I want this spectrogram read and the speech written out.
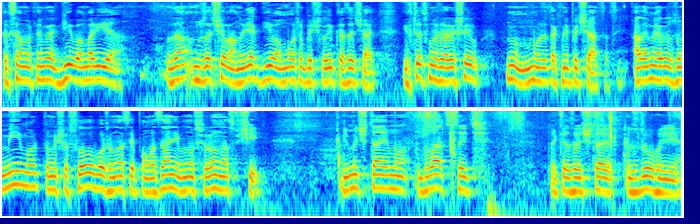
Так само, як, наприклад, Діва Марія да, ну, зачала. Ну як діва може без чоловіка зачати? І хтось може вирішив, ну, може так не печатати. Але ми розуміємо, тому що Слово Боже, у нас є помазання, воно все одно нас вчить. І ми читаємо 20, так я зачитаю з другої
